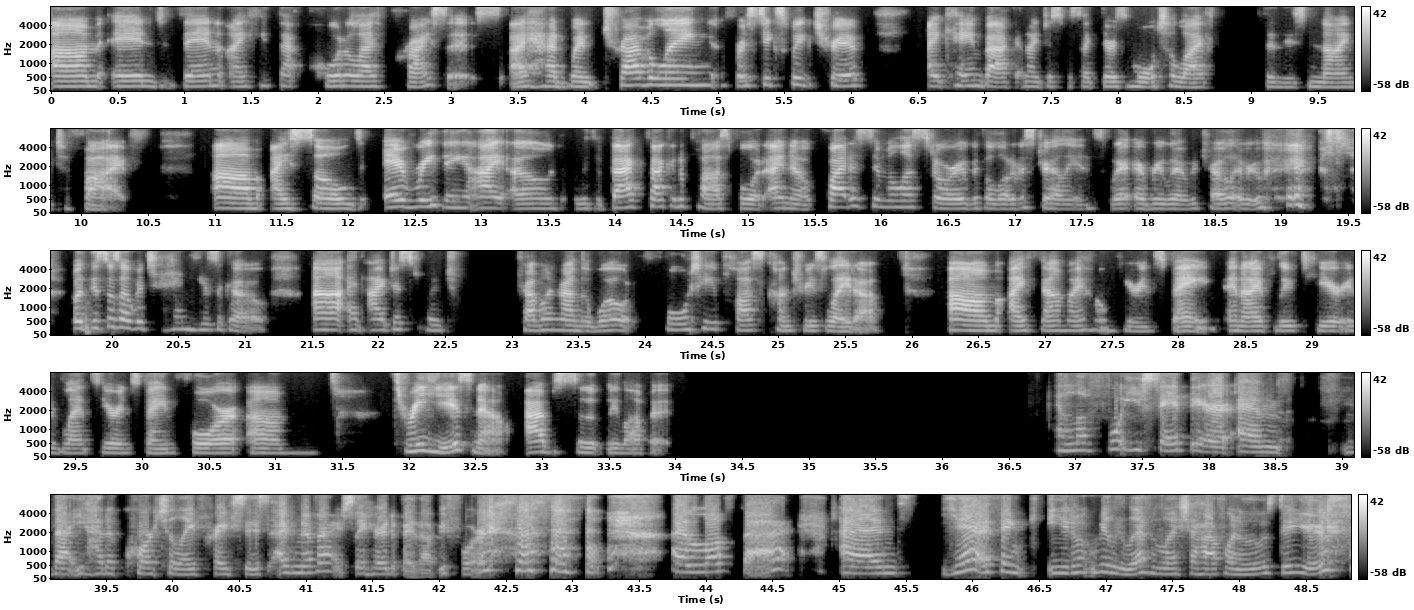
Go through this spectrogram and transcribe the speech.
Um, and then I hit that quarter life crisis. I had went traveling for a six week trip. I came back and I just was like, there's more to life than this nine to five. Um, I sold everything I owned with a backpack and a passport. I know quite a similar story with a lot of Australians where everywhere we travel everywhere. but this was over 10 years ago. Uh, and I just went traveling around the world, 40 plus countries later um, I found my home here in Spain, and I've lived here in Valencia in Spain for um, three years now. Absolutely love it. I love what you said there. Um, that you had a quarter life crisis. I've never actually heard about that before. I love that. And yeah, I think you don't really live unless you have one of those, do you?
